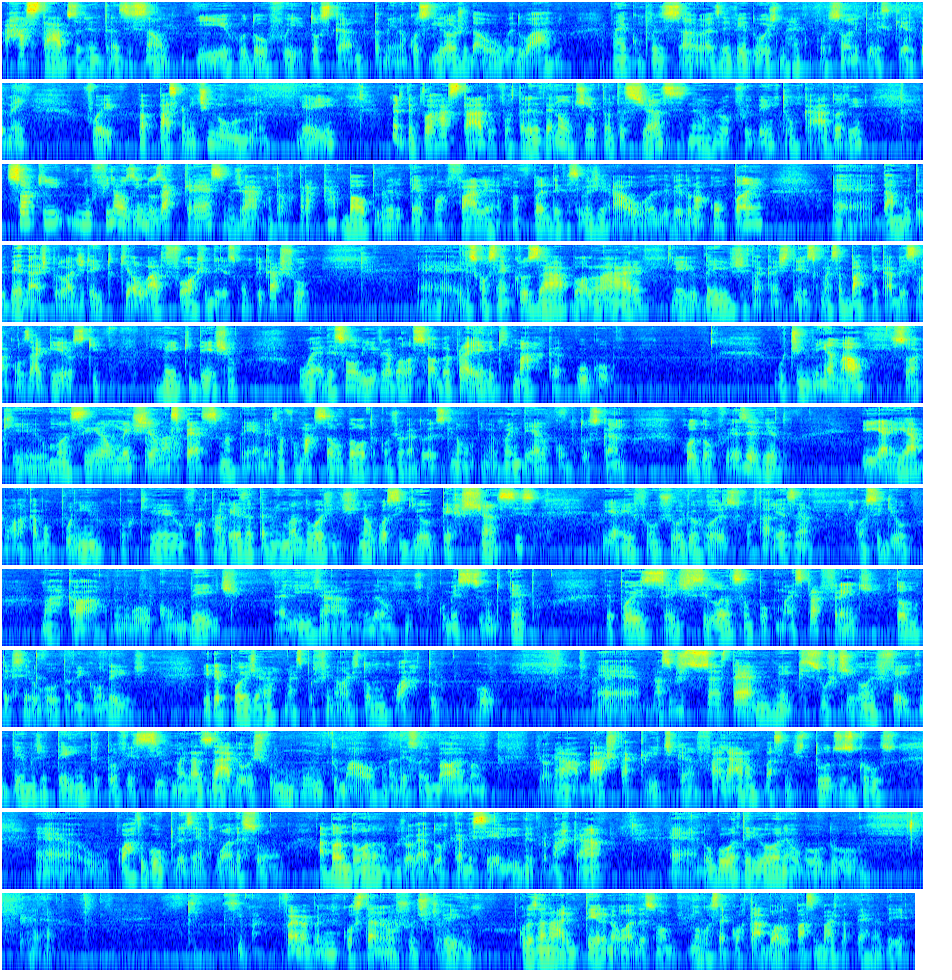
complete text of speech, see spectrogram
arrastados ali na transição. E Rodolfo e Toscano também não conseguiram ajudar o Eduardo na recomposição. O Azevedo hoje na recomposição ali pela esquerda também foi basicamente nulo. Né? E aí primeiro tempo foi arrastado, o Fortaleza até não tinha tantas chances, né? O jogo foi bem truncado ali. Só que no finalzinho, nos acréscimos já, estava para acabar o primeiro tempo, uma falha, uma pane defensiva geral, o Azevedo não acompanha, é, dá muita liberdade pelo lado direito, que é o lado forte deles com o Pikachu. É, eles conseguem cruzar a bola na área, e aí o David, atacante deles, começa a bater cabeça lá com os zagueiros, que meio que deixam o Ederson livre, a bola sobra para ele que marca o gol. O time vinha mal, só que o Mancini não mexeu nas peças, mantém a mesma formação, volta com jogadores que não vinham vendendo, como Toscano, Rodolfo e Azevedo. E aí a bola acabou punindo, porque o Fortaleza também mandou, a gente não conseguiu ter chances. E aí foi um show de horrores. O Fortaleza conseguiu marcar um gol com o David, ali já, ainda no começo do segundo tempo. Depois a gente se lança um pouco mais para frente, toma o terceiro gol também com o David. E depois já mais pro final a gente toma um quarto gol. É, as substituições até meio que surtiram efeito em termos de ter ímpeto ofensivo, mas a zaga hoje foi muito mal. Anderson e Bauerman jogaram abaixo da crítica, falharam basicamente todos os gols. É, o quarto gol, por exemplo, o Anderson abandona o jogador que cabeceia livre para marcar. É, no gol anterior, né, o gol do. É, que, que foi encostando num chute que veio cruzando a área inteira, né, o Anderson não consegue cortar a bola, passa embaixo da perna dele.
